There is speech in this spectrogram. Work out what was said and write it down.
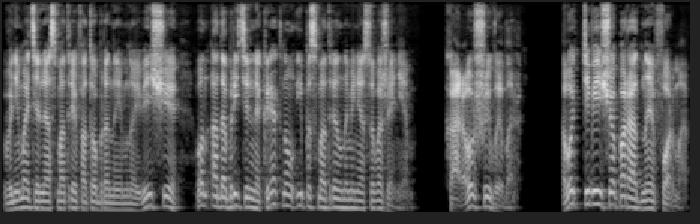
внимательно осмотрев отобранные мной вещи, он одобрительно крякнул и посмотрел на меня с уважением. «Хороший выбор. Вот тебе еще парадная форма».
